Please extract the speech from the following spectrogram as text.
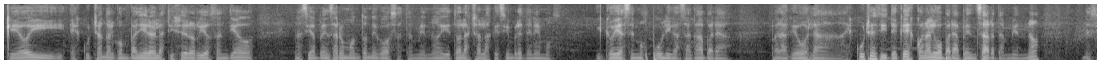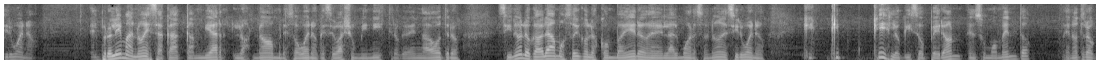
que hoy, escuchando al compañero del astillero Río Santiago, me hacía pensar un montón de cosas también, ¿no? Y de todas las charlas que siempre tenemos y que hoy hacemos públicas acá para, para que vos la escuches y te quedes con algo para pensar también, ¿no? Decir, bueno, el problema no es acá cambiar los nombres o bueno, que se vaya un ministro, que venga otro, sino lo que hablábamos hoy con los compañeros en el almuerzo, ¿no? Decir, bueno, ¿qué, qué, qué es lo que hizo Perón en su momento en otro,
